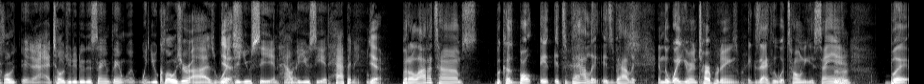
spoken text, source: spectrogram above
Close. and I told you to do the same thing. When- you close your eyes, what Yes. do you see, and how do you see it happening? yeah But a lot of times, because both it, it's valid, it's valid, and the way you're interpreting exactly what Tony is saying, Mm-hmm. but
